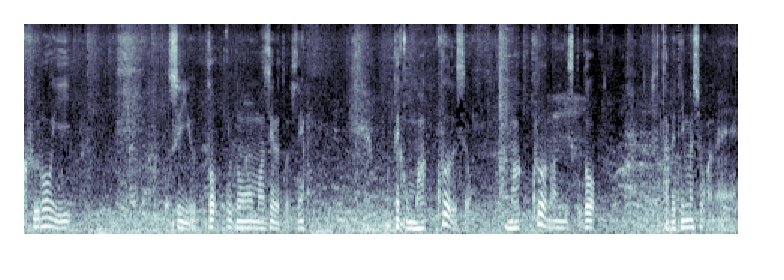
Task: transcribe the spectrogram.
黒いつゆとうどんを混ぜるとですね本当にこう真っ黒ですよ。真っ黒なんですけどちょっと食べてみましょうかね。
